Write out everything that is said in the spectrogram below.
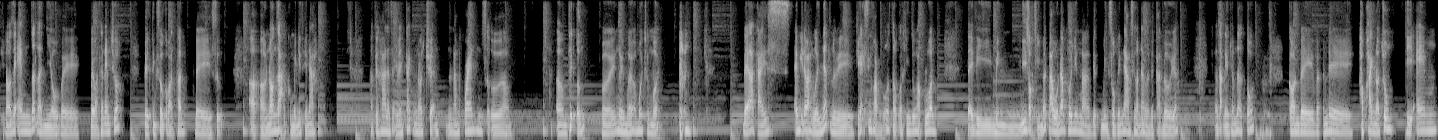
Thì nó dạy em rất là nhiều về về bản thân em trước về tính xấu của bản thân về sự uh, non dại của mình như thế nào và thứ hai là dạy về cách nói chuyện làm quen sự uh, thích ứng với người mới và môi trường mới. Đấy là cái em nghĩ là bài học lớn nhất về khía cạnh sinh hoạt cũng là tổng quá trình du học luôn. Tại vì mình đi du học chỉ mất ba bốn năm thôi nhưng mà việc mình sống thế nào sinh hoạt nào là việc cả đời á. Nó tạo nên cho em rất là tốt. Còn về vấn đề học hành nói chung thì em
